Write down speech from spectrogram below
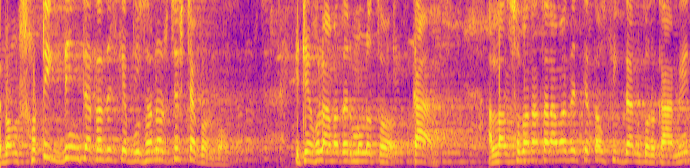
এবং সঠিক দিনটা তাদেরকে বোঝানোর চেষ্টা করব। এটা হলো আমাদের মূলত কাজ আল্লাহ সুবাহ তালা আমাদেরকে তৌফিক দান করুক, আমিন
